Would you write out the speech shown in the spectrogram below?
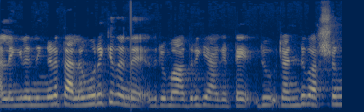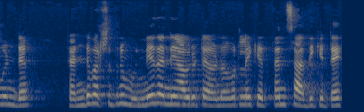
അല്ലെങ്കിൽ നിങ്ങളുടെ തലമുറയ്ക്ക് തന്നെ അതൊരു മാതൃകയാകട്ടെ ഒരു രണ്ട് വർഷം കൊണ്ട് രണ്ട് വർഷത്തിന് മുന്നേ തന്നെ ആ ഒരു ടേൺ ഓവറിലേക്ക് എത്താൻ സാധിക്കട്ടെ.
